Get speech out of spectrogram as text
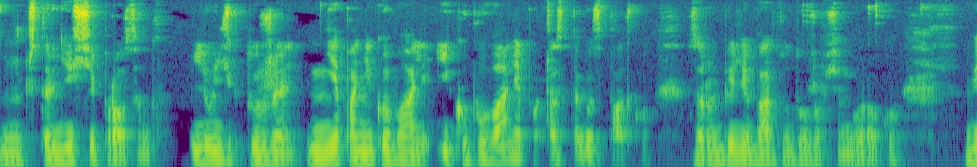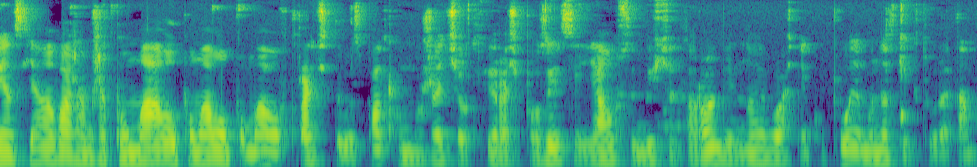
40%. Ludzi, którzy nie panikowali i kupowali podczas tego spadku, zarobili bardzo dużo w ciągu roku. Więc ja uważam, że pomału, pomału, pomału w trakcie tego spadku możecie otwierać pozycje. Ja osobiście to robię, no i właśnie kupuję monetki, które tam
